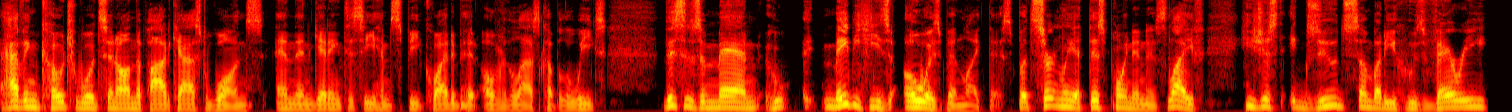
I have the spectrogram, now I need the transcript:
having Coach Woodson on the podcast once and then getting to see him speak quite a bit over the last couple of weeks, this is a man who maybe he's always been like this, but certainly at this point in his life, he just exudes somebody who's very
